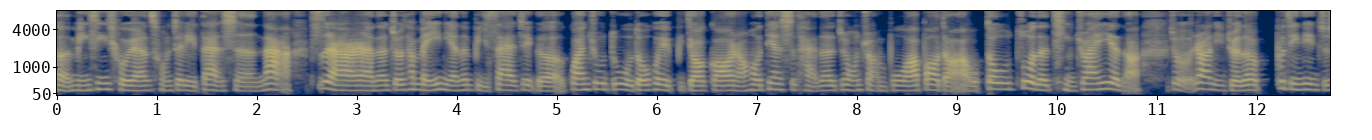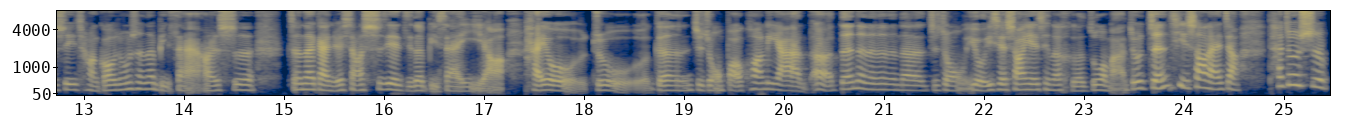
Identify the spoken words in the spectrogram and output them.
呃明星球员从这里诞生，那自然而然的就他每一年的比赛这个关注度都会比较高，然后电视台的这种转播啊、报道啊都做的挺专业的，就让你觉得不仅仅只是一场高中生的比赛，而是真的感觉觉像世界级的比赛一样。还有就跟这种宝矿力啊，呃，等等等等等的这种有一些商业性的合作嘛。就整体上来讲，它就是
